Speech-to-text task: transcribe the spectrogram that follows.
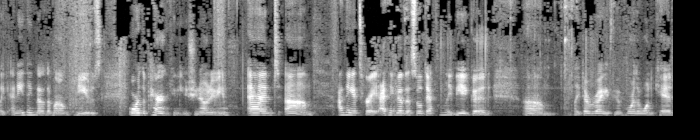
like anything that the mom can use or the parent can use, you know what I mean? And um, I think it's great. I think that this will definitely be a good um, like diaper bag if you have more than one kid.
